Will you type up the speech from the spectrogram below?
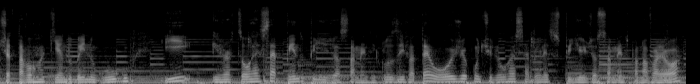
já estavam ranqueando bem no Google e já estou recebendo pedidos de orçamento. Inclusive, até hoje eu continuo recebendo esses pedidos de orçamento para Nova York.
